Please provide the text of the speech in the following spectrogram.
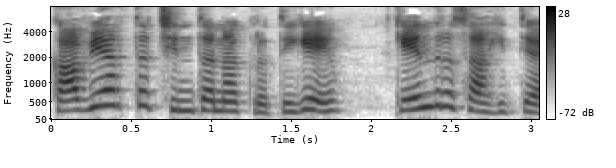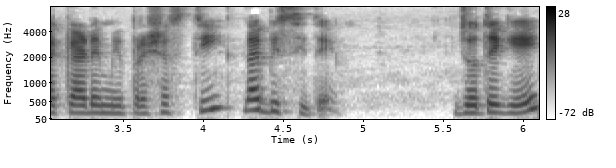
ಕಾವ್ಯಾರ್ಥ ಚಿಂತನ ಕೃತಿಗೆ ಕೇಂದ್ರ ಸಾಹಿತ್ಯ ಅಕಾಡೆಮಿ ಪ್ರಶಸ್ತಿ ಲಭಿಸಿದೆ. ಜೊತೆಗೆ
